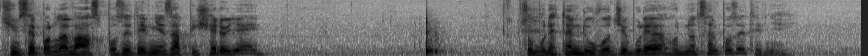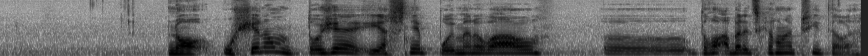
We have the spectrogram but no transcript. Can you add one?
Čím se podle vás pozitivně zapíše do dějin? Co bude ten důvod, že bude hodnocen pozitivně? No, už jenom to, že jasně pojmenoval uh, toho amerického nepřítele.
